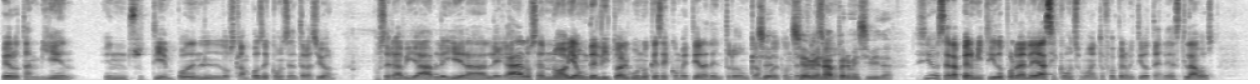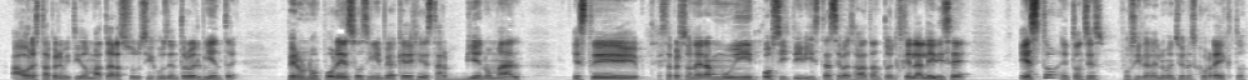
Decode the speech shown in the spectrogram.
pero también en su tiempo en los campos de concentración, pues era viable y era legal. O sea, no había un delito alguno que se cometiera dentro de un campo Sí, de sí había concentración. una permisividad. Sí, o sea, era permitido por la ley, así como en su momento fue permitido tener esclavos. Ahora está permitido matar a sus hijos dentro del vientre, pero no por eso significa que deje de estar bien o mal. Este, esta persona era muy positivista, se basaba tanto en que la ley dice esto, entonces, pues si la ley lo menciona es correcto.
